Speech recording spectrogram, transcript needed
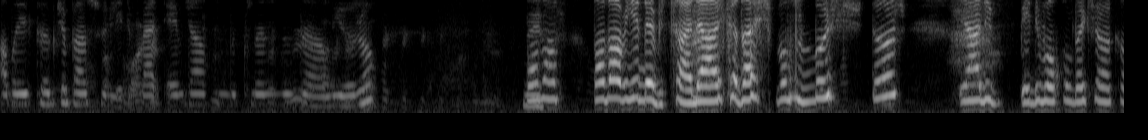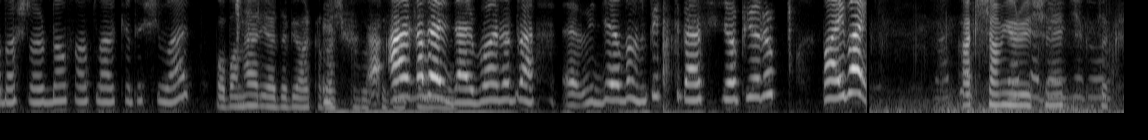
Ama ilk önce ben söyledim. Ben ev lazımlıklarını da alıyorum. Babam, Neyse. babam yine bir tane arkadaş bulmuştur. Yani benim okuldaki arkadaşlarımdan fazla arkadaşı var. Baban her yerde bir arkadaş bulur kızım. Arkadaşlar bu arada e, videomuz bitti. Ben sizi öpüyorum. Bay bay. Akşam yürüyüşüne çıktık.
